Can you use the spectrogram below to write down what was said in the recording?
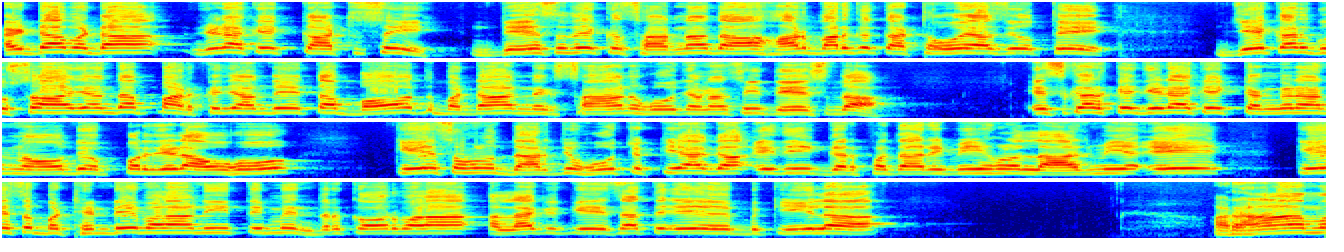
ਐਡਾ ਵੱਡਾ ਜਿਹੜਾ ਕਿ ਇਕੱਠ ਸੀ, ਦੇਸ਼ ਦੇ ਕਿਸਾਨਾਂ ਦਾ ਹਰ ਵਰਗ ਇਕੱਠ ਹੋਇਆ ਸੀ ਉੱਥੇ। ਜੇਕਰ ਗੁੱਸਾ ਆ ਜਾਂਦਾ, ਭੜਕ ਜਾਂਦੇ, ਤਾਂ ਬਹੁਤ ਵੱਡਾ ਨੁਕਸਾਨ ਹੋ ਜਾਣਾ ਸੀ ਦੇਸ਼ ਦਾ। ਇਸ ਕਰਕੇ ਜਿਹੜਾ ਕਿ ਕੰਗਣਾ ਨੌ ਦੇ ਉੱਪਰ ਜਿਹੜਾ ਉਹ ਕੇਸ ਹੁਣ ਦਰਜ ਹੋ ਚੁੱਕਿਆਗਾ ਇਹਦੀ ਗ੍ਰਿਫਤਾਰੀ ਵੀ ਹੁਣ ਲਾਜ਼ਮੀ ਹੈ। ਇਹ ਕੇਸ ਬਠਿੰਡੇ ਵਾਲਾ ਨਹੀਂ ਤੇ ਮਹਿੰਦਰ ਕੌਰ ਵਾਲਾ ਅਲੱਗ ਕੇਸ ਆ ਤੇ ਇਹ ਵਕੀਲ ਰਾਮ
